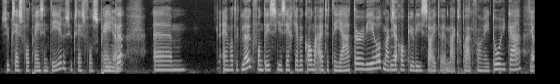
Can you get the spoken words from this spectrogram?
succesvol presenteren, succesvol spreken. Ehm, en wat ik leuk vond is, je zegt ja, we komen uit de theaterwereld, maar ik Ja. zag ook jullie site, we maken gebruik van retorica Ja.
